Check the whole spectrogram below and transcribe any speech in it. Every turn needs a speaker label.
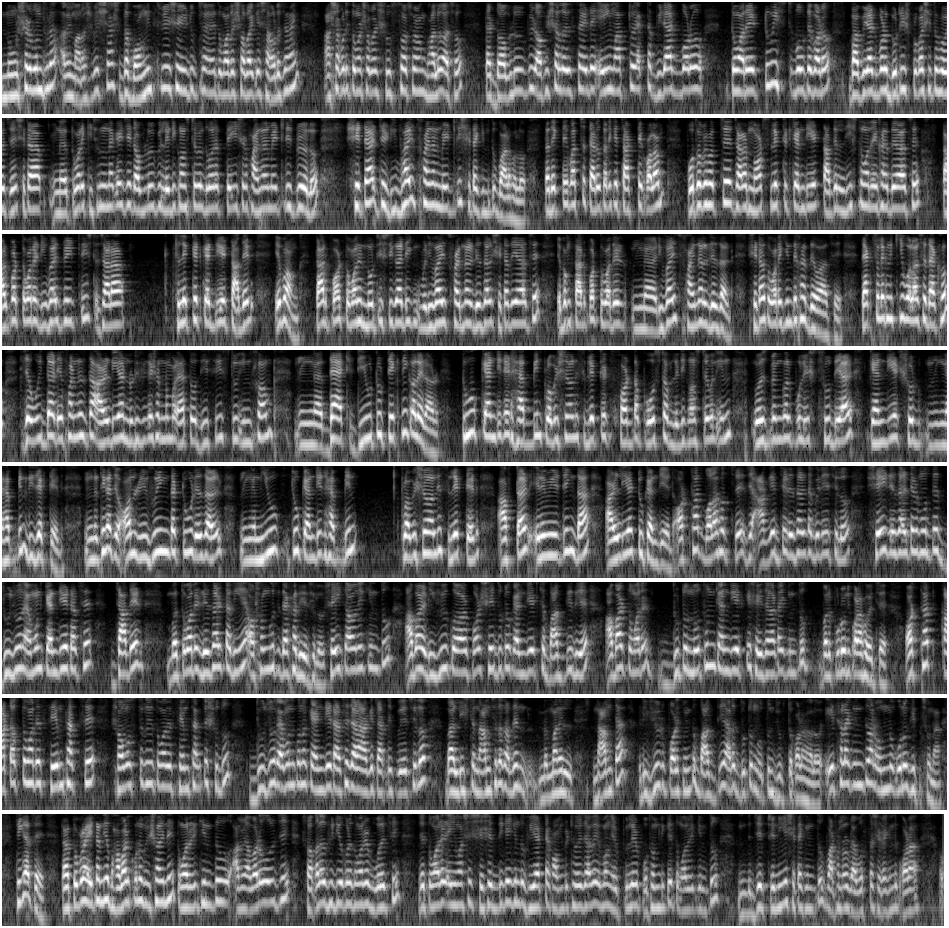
Speaker 1: নমস্কার বন্ধুরা, আমি মানস বিশ্বাস দ্য বং ইন্সপিরেশন ইউটিউব চ্যানেলে তোমাদের সবাইকে স্বাগত জানাই। আশা করি তোমরা সবাই সুস্থ আছো এবং ভালো আছো। তার ডব্লিউপির অফিসিয়াল ওয়েবসাইটে এই মাত্র একটা বিরাট বড় তোমাদের টুইস্ট বলতে পারো, বা বিরাট বড় নোটিশ প্রকাশিত হয়েছে। সেটা তোমার কিছুদিন আগে যে ডব্লিউপি লেডি কনস্টেবল দু হাজার তেইশের ফাইনাল মেরিট লিস্ট বেরোলো, সেটার যে রিভাইজ ফাইনাল মেরিট লিস্ট সেটা কিন্তু বার হলো। তা দেখতেই পাচ্ছ, তেরো তারিখে চারটে কলাম। প্রথমে হচ্ছে যারা নট সিলেক্টেড ক্যান্ডিডেট তাদের লিস্ট তোমাদের এখানে দেওয়া আছে। তারপর তোমাদের রিভাইজ মেরিট লিস্ট যারা সিলেক্টেড ক্যান্ডিডেট তাদের, এবং তারপর তোমাদের notice regarding revise final result সেটা দেওয়া আছে, এবং তারপর তোমাদের রিভাইজ ফাইনাল রেজাল্ট সেটাও তোমাদের কিন্তু এখানে দেওয়া আছে। তো অ্যাকচুয়ালি এখানে কী বলা আছে দেখো, যে with the reference the earlier notification number এত this is to inform that due to technical error two candidates have been provisionally selected for the post of lady constable in west bengal police through their candidate should mm, have been rejected ঠিক আছে on reviewing the two result mm, new two candidates have been provisionally selected after eliminating the earlier two candidate অর্থাৎ বলা হচ্ছে যে আগের যে রেজাল্টটা বেরিয়েছিল সেই রেজাল্টের মধ্যে দুজন এমন ক্যান্ডিডেট আছে যাদের তোমাদের রেজাল্টটা নিয়ে অসঙ্গতি দেখা দিয়েছিল। সেই কারণে কিন্তু আবার রিভিউ করার পর সেই দুটো ক্যান্ডিডেটকে বাদ দিয়ে দিয়ে আবার তোমাদের দুটো নতুন ক্যান্ডিডেটকে সেই জায়গাটায় কিন্তু মানে পূরণ করা হয়েছে। অর্থাৎ কাট অফ তোমাদের সেম থাকছে, সমস্ত কিছু তোমাদের সেম থাকছে, শুধু দুজন এমন কোনো ক্যান্ডিডেট আছে যারা আগে চাকরি পেয়েছিল বা লিস্টে নাম ছিল, তাদের মানে নামটা রিভিউর পর কিন্তু বাদ দিয়ে আরও দুটো নতুন যুক্ত করা হলো। এছাড়া কিন্তু আর অন্য কোনো কিচ্ছু না। ঠিক আছে? তা তোমরা এটা নিয়ে ভাবার কোনো বিষয় নেই। তোমাদের কিন্তু আমি আবারও বলছি, সকালেও ভিডিও করে তোমাদের বলেছি যে তোমাদের এই মাসের শেষের দিকেই কিন্তু ভিআরটা কমপ্লিট হয়ে যাবে এবং এপ্রিলের প্রথম দিকে তোমাদের কিন্তু যে ট্রেনিংয়ে সেটা কিন্তু পাঠানোর ব্যবস্থা সেটা কিন্তু করা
